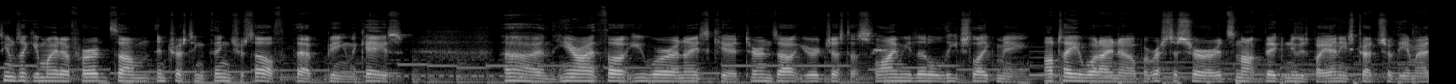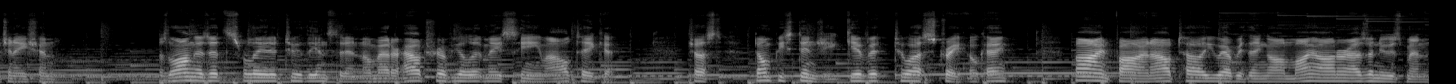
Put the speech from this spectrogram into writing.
Seems like you might have heard some interesting things yourself, that being the case. Ah, and here I thought you were a nice kid. Turns out you're just a slimy little leech like me. I'll tell you what I know, but rest assured it's not big news by any stretch of the imagination. As long as it's related to the incident, no matter how trivial it may seem, I'll take it. Just don't be stingy. Give it to us straight, okay? Fine, fine, I'll tell you everything on my honor as a newsman.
